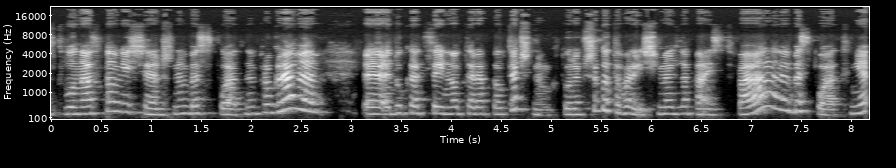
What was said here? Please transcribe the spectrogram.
z 12-miesięcznym bezpłatnym programem e, edukacyjno-terapeutycznym, który przygotowaliśmy dla Państwa bezpłatnie,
